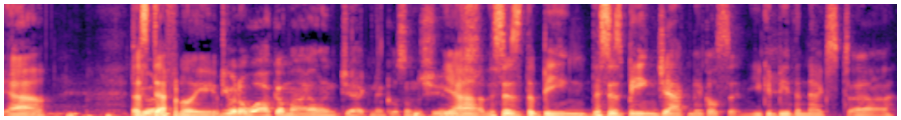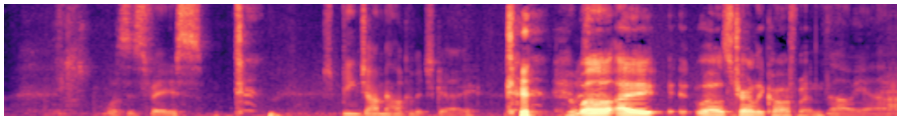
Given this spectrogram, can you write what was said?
Yeah. That's want- definitely Do you want to walk a mile in Jack Nicholson's shoes? Yeah, this is the being this is being Jack Nicholson. You could be the next uh what's his face? Just being John Malkovich guy. Well, I well, it's Charlie Kaufman, Oh yeah.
